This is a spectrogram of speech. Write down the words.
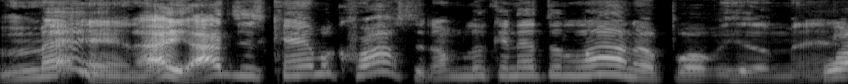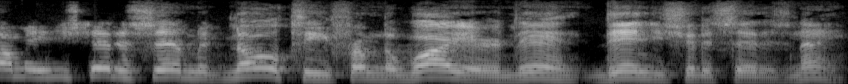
Man, hey, I just came across it. I'm looking at the lineup over here, man. Well, I mean, you should have said McNulty from The Wire. Then, then you should have said his name.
